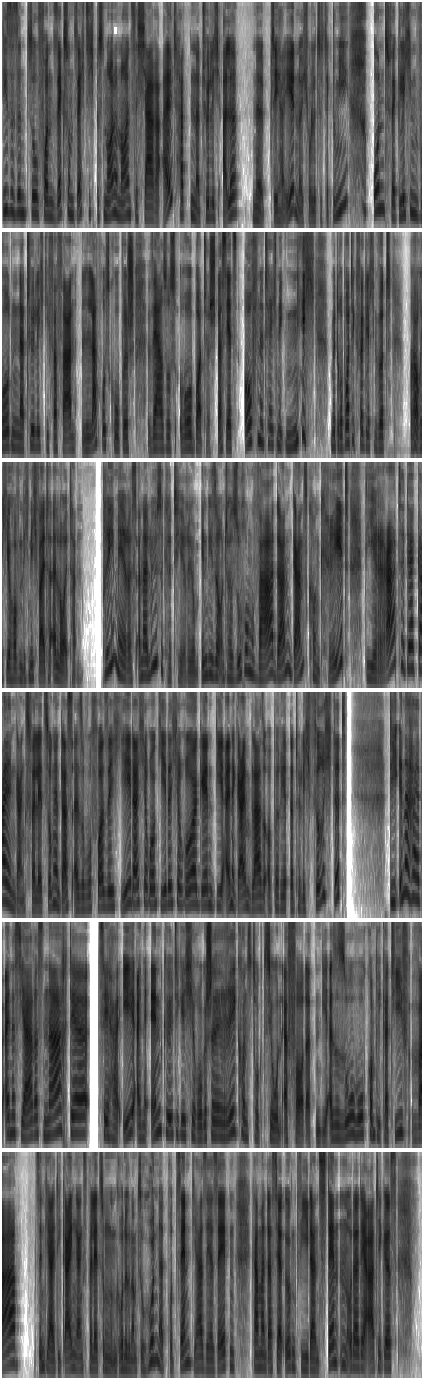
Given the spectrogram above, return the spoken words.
Diese sind so von 66 bis 99 Jahre alt, hatten natürlich alle eine CHE, eine Cholezystektomie und verglichen wurden natürlich die Verfahren laparoskopisch versus robotisch. Dass jetzt offene Technik nicht mit Robotik verglichen wird, brauche ich hier hoffentlich nicht weiter erläutern. Primäres Analysekriterium in dieser Untersuchung war dann ganz konkret die Rate der Gallengangsverletzungen, das also wovor sich jeder Chirurg, jede Chirurgin, die eine Gallenblase operiert, natürlich fürchtet, die innerhalb eines Jahres nach der CHE eine endgültige chirurgische Rekonstruktion erforderten, die also so hochkomplikativ war, sind ja die Gallengangsverletzungen im Grunde genommen zu 100 Prozent. Ja, sehr selten kann man das ja irgendwie dann stenten oder derartiges.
